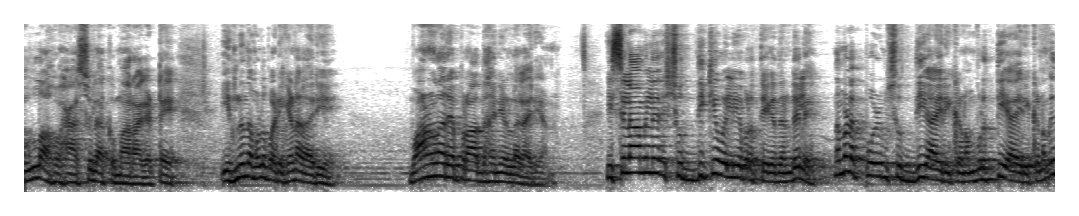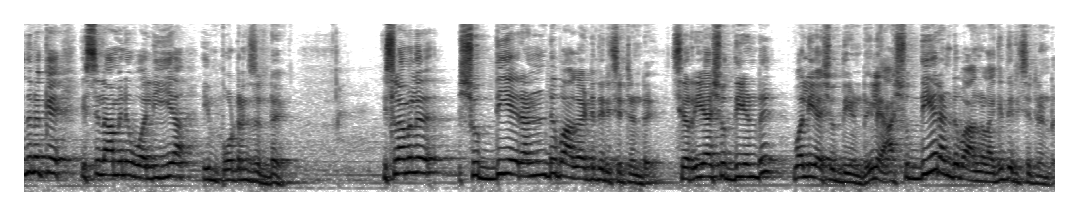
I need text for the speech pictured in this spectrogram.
അള്ളാഹു ഹാസുലാക്കുമാറാകട്ടെ. ഇന്ന് നമ്മൾ പഠിക്കണ കാര്യേ വളരെ പ്രാധാന്യമുള്ള കാര്യമാണ്. ഇസ്ലാമിൽ ശുദ്ധിക്ക് വലിയ പ്രത്യേകത ഉണ്ട് അല്ലേ? നമ്മളെപ്പോഴും ശുദ്ധിയായിരിക്കണം വൃത്തിയായിരിക്കണം. ഇതിനൊക്കെ ഇസ്ലാമിന് വലിയ ഇമ്പോർട്ടൻസ് ഉണ്ട്. ഇസ്ലാമിൽ ശുദ്ധിയെ രണ്ട് ഭാഗമായിട്ട് തിരിച്ചിട്ടുണ്ട്. ചെറിയ അശുദ്ധിയുണ്ട് വലിയ അശുദ്ധിയുണ്ട് ഇല്ലേ? അശുദ്ധിയെ രണ്ട് ഭാഗങ്ങളാക്കി തിരിച്ചിട്ടുണ്ട്.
